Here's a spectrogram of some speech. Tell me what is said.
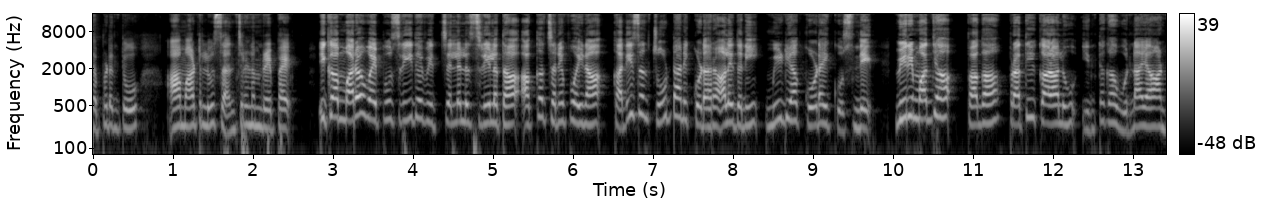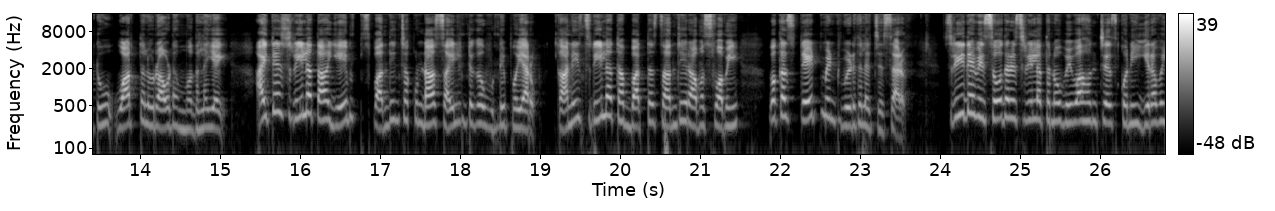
చెప్పడంతో ఆ మాటలు సంచలనం రేపాయి. ఇక మరోవైపు శ్రీదేవి చెల్లెలు శ్రీలత అక్క చనిపోయినా కనీసం చూడటానికి కూడా రాలేదని మీడియా కోడై కూసింది. వీరి మధ్య పగ ప్రతీకారాలు ఇంతగా ఉన్నాయా అంటూ వార్తలు రావడం మొదలయ్యాయి. అయితే శ్రీలత ఏం స్పందించకుండా సైలెంట్గా ఉండిపోయారు. కానీ శ్రీలత భర్త సంజయ్ రామస్వామి ఒక స్టేట్మెంట్ విడుదల చేశారు. శ్రీదేవి సోదరి శ్రీలతను వివాహం చేసుకుని ఇరవై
